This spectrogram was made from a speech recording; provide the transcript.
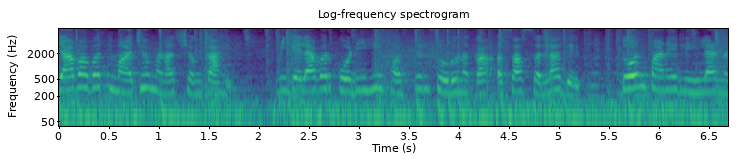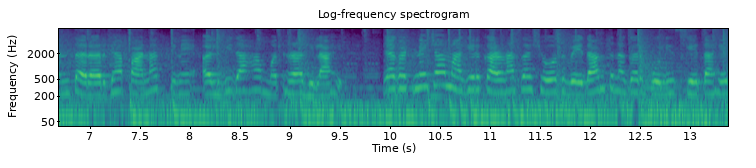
याबाबत माझ्या मनात शंका आहे. मी गेल्यावर कोणीही हॉस्टेल सोडू नका असा सल्ला देत दोन पाने लिहिल्यानंतर अर्ध्या पानात तिने अलविदा हा मथळा दिला आहे. या घटनेच्या मागील कारणाचा शोध वेदांत नगर पोलीस घेत आहेत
